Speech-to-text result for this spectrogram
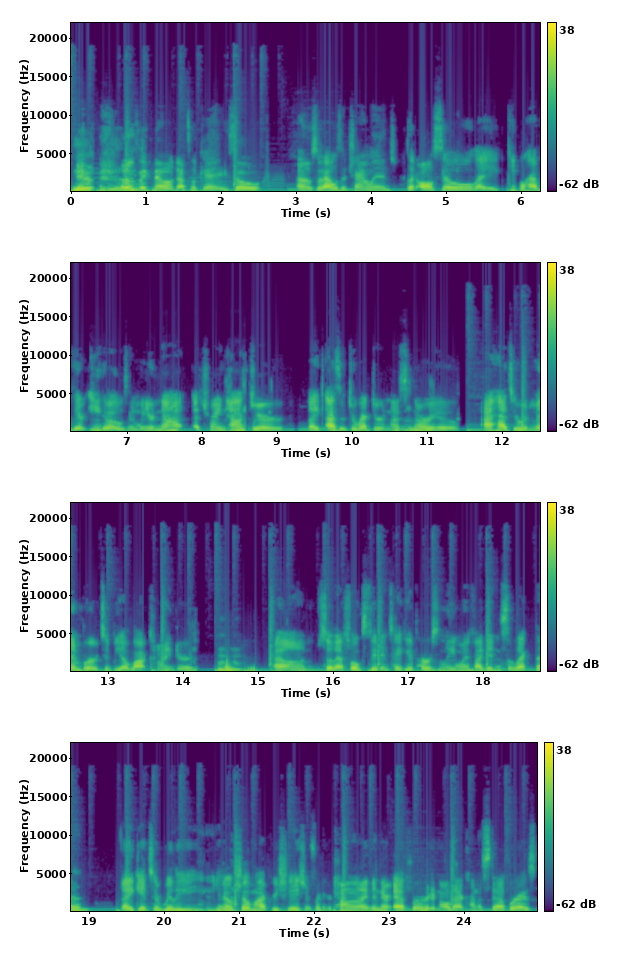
yeah, yeah, I was like, no, that's okay. So, um, so that was a challenge. But also, like, people have their egos. And when you're not a trained actor, like, as a director in that scenario, I had to remember to be a lot kinder. Mm-hmm. Um, so that folks didn't take it personally when if I didn't select them like and to really you know show my appreciation for their time and their effort and all that kind of stuff whereas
